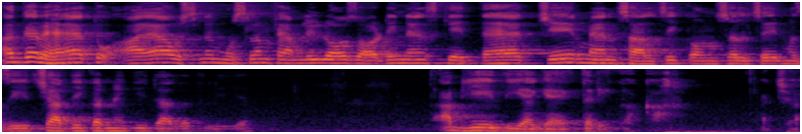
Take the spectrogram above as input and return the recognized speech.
اگر ہے تو آیا اس نے مسلم فیملی لاز آرڈیننس کے تحت چیئرمین سالسی کونسل سے مزید شادی کرنے کی اجازت لی ہے۔ اب یہ دیا گیا ایک طریقہ کار۔ اچھا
